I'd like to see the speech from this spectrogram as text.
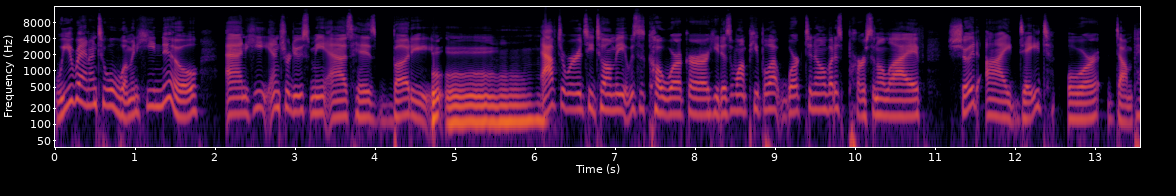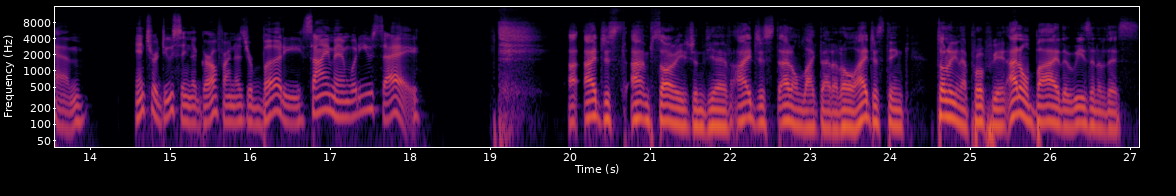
we ran into a woman he knew, and he introduced me as his buddy. Ooh. Afterwards, he told me it was his coworker. He doesn't want people at work to know about his personal life. Should I date or dump him? Introducing the girlfriend as your buddy. Simon, what do you say? I, I just I'm sorry, Genevieve. I just I don't like that at all. I just think totally inappropriate. I don't buy the reason of this.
